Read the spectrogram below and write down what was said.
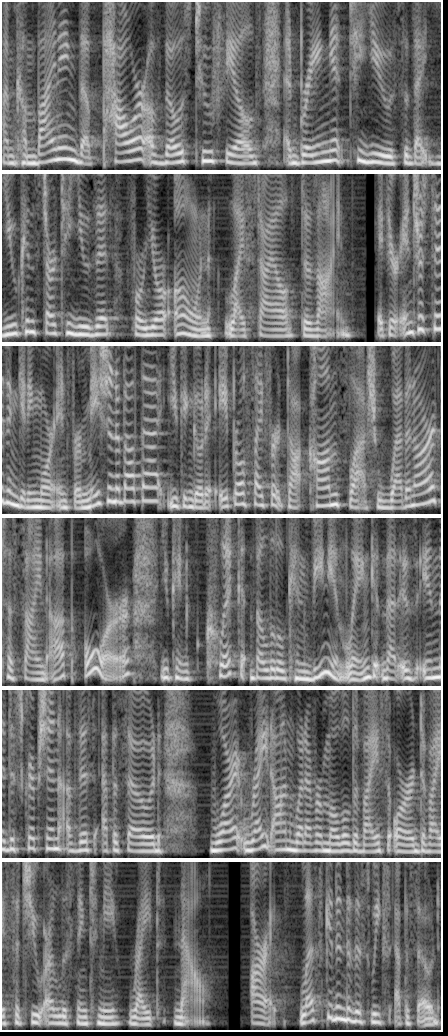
I'm combining the power of those two fields and bringing it to you so that you can start to use it for your own lifestyle design. If you're interested in getting more information about that, you can go to aprilseifert.com slash webinar to sign up, or you can click the little convenient link that is in the description of this episode right on whatever mobile device or device that you are listening to me right now. All right, let's get into this week's episode.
